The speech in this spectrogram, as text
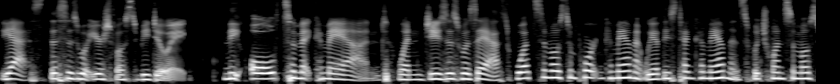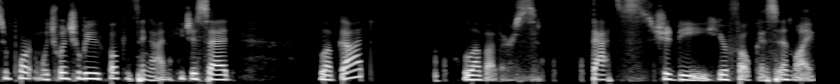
yes, this is what you're supposed to be doing the ultimate command when Jesus was asked, What's the most important commandment? We have these 10 commandments. Which one's the most important? Which one should we be focusing on? He just said, Love God, love others. That should be your focus in life.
